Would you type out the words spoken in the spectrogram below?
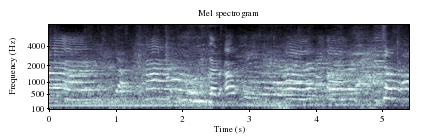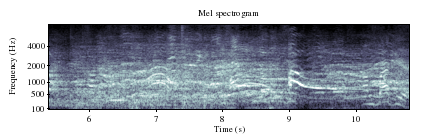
Hi. Hi. Oh, you got apple. Hi. Hi. I'm back here.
